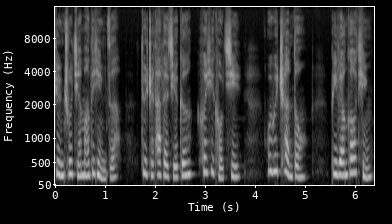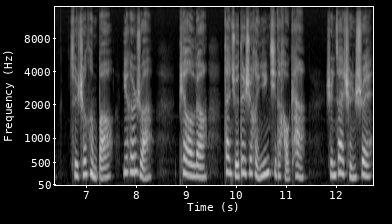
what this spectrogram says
晕出睫毛的影子。对着他的睫根喝一口气，微微颤动，鼻梁高挺，嘴唇很薄也很软，漂亮，但绝对是很英气的好看。人在沉睡，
